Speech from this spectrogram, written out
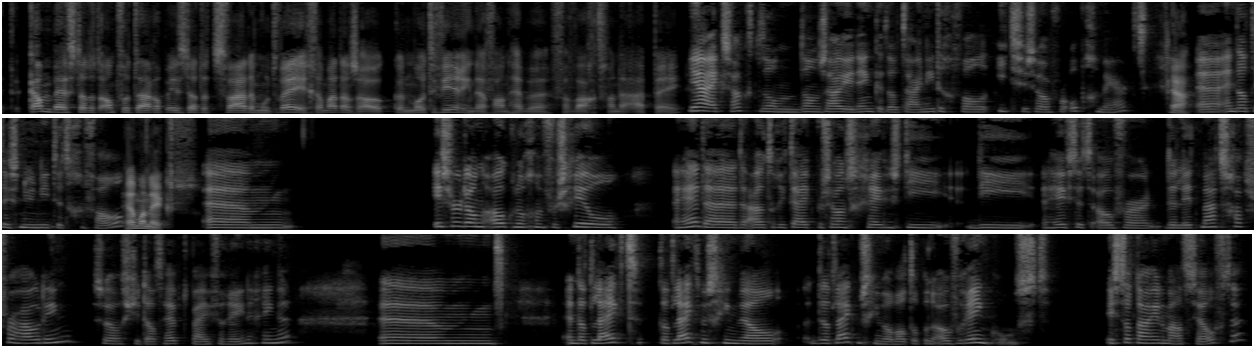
Het kan best dat het antwoord daarop is dat het zwaarder moet wegen, maar dan zou ik een motivering daarvan hebben verwacht van de AP. Ja, exact. Dan, dan zou je denken dat daar in ieder geval iets is over opgemerkt. Ja. Uh, en dat is nu niet het geval. Helemaal niks. Um, is er dan ook nog een verschil? Hè, de, de autoriteit persoonsgegevens die, die heeft het over de lidmaatschapsverhouding, zoals je dat hebt bij verenigingen. Um, en dat lijkt, dat, lijkt misschien wel, dat lijkt misschien wel wat op een overeenkomst. Is dat nou helemaal hetzelfde?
